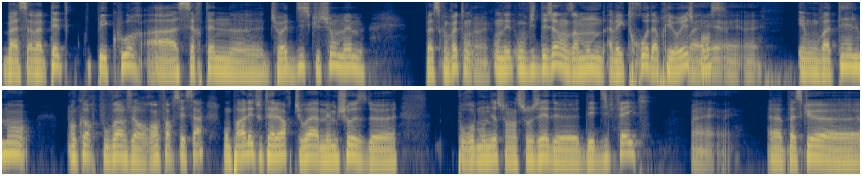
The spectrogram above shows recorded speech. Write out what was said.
bah, ça va peut-être couper court à certaines, euh, tu vois, discussions même. Parce qu'en fait, on, Ouais. on, est, on vit déjà dans un monde avec trop d'a priori, je pense. ouais. Et on va tellement encore pouvoir, genre, renforcer ça. On parlait tout à l'heure, tu vois, même chose de, pour rebondir sur un sujet de, des deepfakes. Ouais, ouais. Euh, parce que euh,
